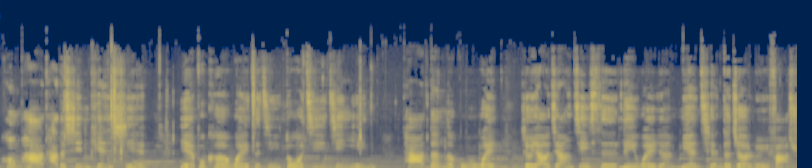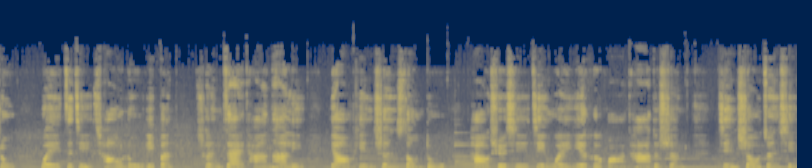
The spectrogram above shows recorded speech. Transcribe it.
恐怕他的心偏邪；也不可为自己多积金银。他登了国位，就要将祭司立位人面前的这律法书。为自己抄录一本，存在他那里，要平生诵读，好学习敬畏耶和华他的神，谨守遵行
